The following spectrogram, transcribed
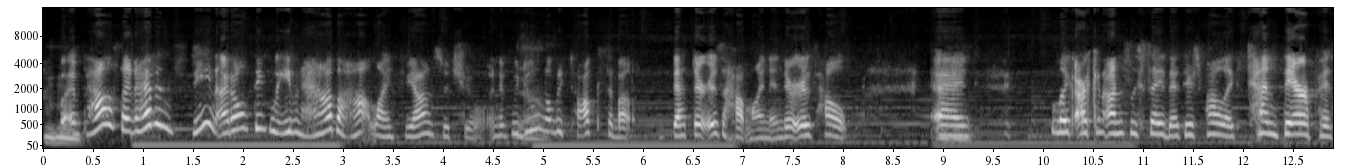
Mm-hmm. But in Palestine, I haven't seen. I don't think we even have a hotline, to be honest with you. And if we yeah. do, nobody talks about that there is a hotline and there is help and like I can honestly say that there's probably like 10 therapists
